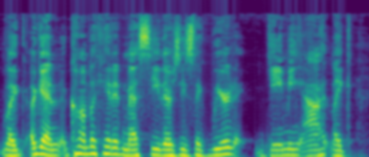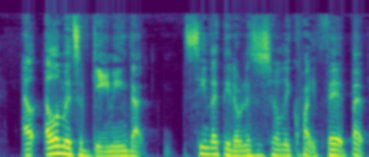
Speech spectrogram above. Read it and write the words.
like again complicated, messy. There's these like weird gaming like elements of gaming that seem like they don't necessarily quite fit. But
